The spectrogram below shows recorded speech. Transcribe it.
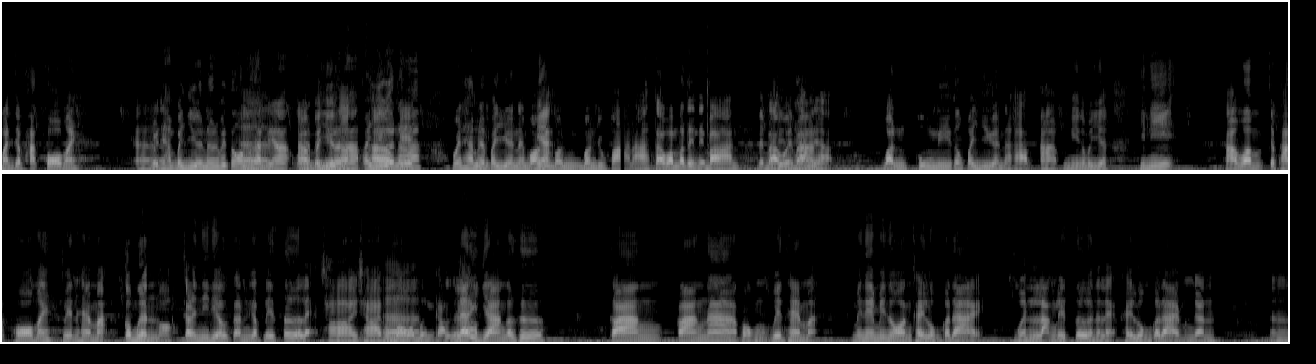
มันจะพักพอไหมอ่าเวสต์แฮมไปเยือนนะพี่ต้นอ่าเมื่อนี้เวสต์แฮมอ่าไปเยือนนะไปไปเยืเยืออนนนะนะ เวสต์แฮมเนี่ยไปเยือนในบอลเนี่ยบอลบอลยูฟ่านะ แต่ว่ามาเตะในบ้านแต่มาแต่เตะเวในสต์แฮมบ้านเนี่ยวันพรุ่งนี้ต้องไปเยือนนะครับ อ่าพรุ่งนี้ต้องไปเยือนทีนี้ถามว่าจะพักพอไหมเวสต์แฮมอะก็เหมือนเนอะ กรณีเดียวกันกับเลสเตอร์แหละ ใช่ใช่ผมมองว่าเหมือนกันเลยแล้วครับอีกอย่างก็คือกลางกลางหน้าของเวสต์แฮมอะไม่แน่ไม่นอนใครลงก็ได้ เหมือนหลังเลสเตอร์นั่นแหละใครลงก็ได้เหมือนกันเออ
